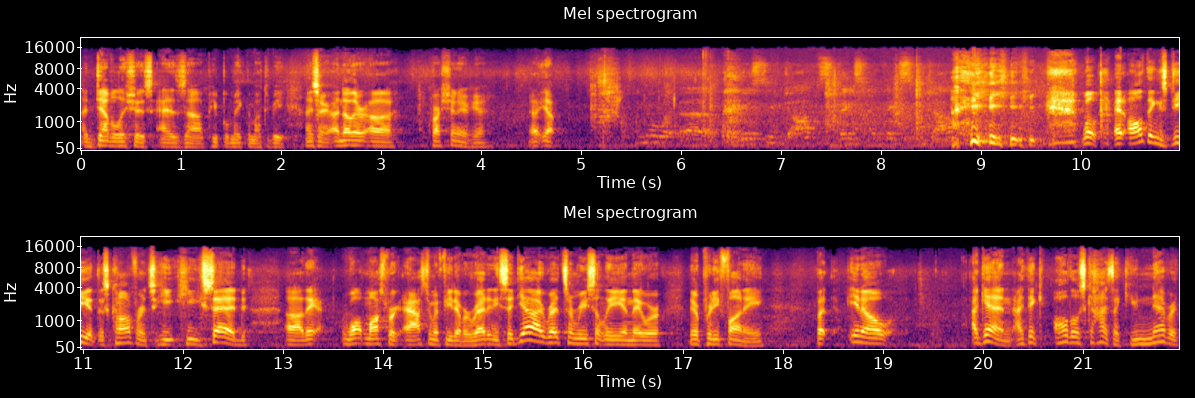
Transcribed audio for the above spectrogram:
uh, devilish as, as uh, people make them out to be. I'm sorry. Another uh, question, if you, uh, yep. Well, at All Things D at this conference, he, he said, uh, they, Walt Mossberg asked him if he'd ever read it, and he said, yeah, I read some recently, and they were, they were pretty funny. But, you know, again, I think all those guys, like, you never,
